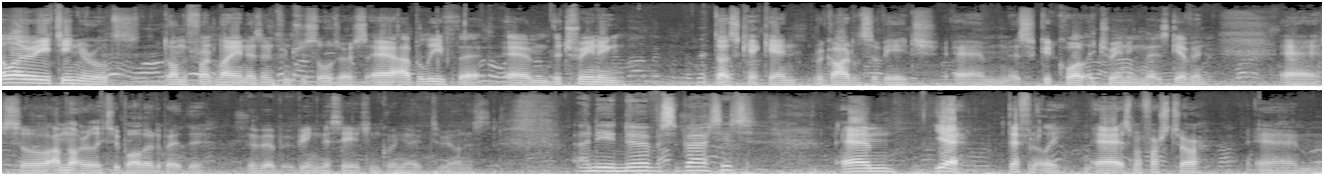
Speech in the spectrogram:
allow 18 year olds on the front line as infantry soldiers, uh, I believe that um, the training does kick in regardless of age. Um, it's good quality training that is given, uh, so I'm not really too bothered about the about being this age and going out, to be honest. And are you nervous about it? Um, yeah, definitely. Uh, it's my first tour, um,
